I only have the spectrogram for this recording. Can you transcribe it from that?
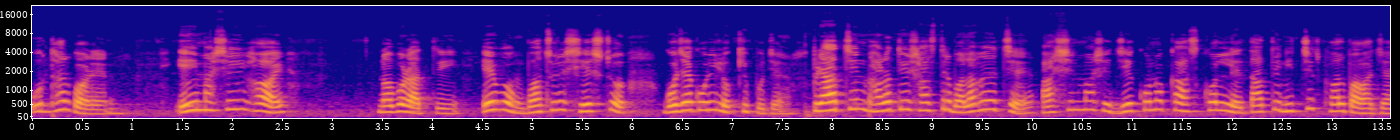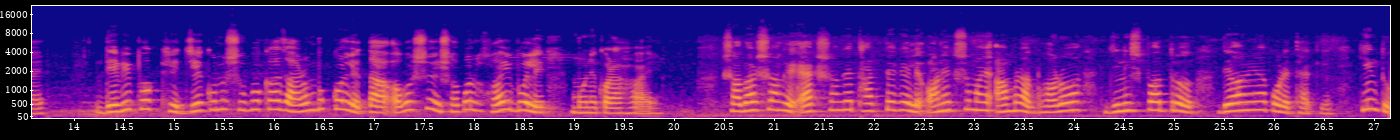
উদ্ধার করেন। এই মাসেই হয় নবরাত্রি এবং বছরের শ্রেষ্ঠ গোজাকরি লক্ষ্মী পূজা। প্রাচীন ভারতীয় শাস্ত্রে বলা হয়েছে, আশ্বিন মাসে যে কোনো কাজ করলে তাতে নিশ্চিত ফল পাওয়া যায়। দেবী পক্ষে যে কোনো শুভ কাজ আরম্ভ করলে তা অবশ্যই সফল হয় বলে মনে করা হয়। সবার সঙ্গে একসঙ্গে থাকতে গেলে অনেক সময় আমরা ঘরোয়া জিনিসপত্র দেওয়া নেওয়া করে থাকি। কিন্তু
